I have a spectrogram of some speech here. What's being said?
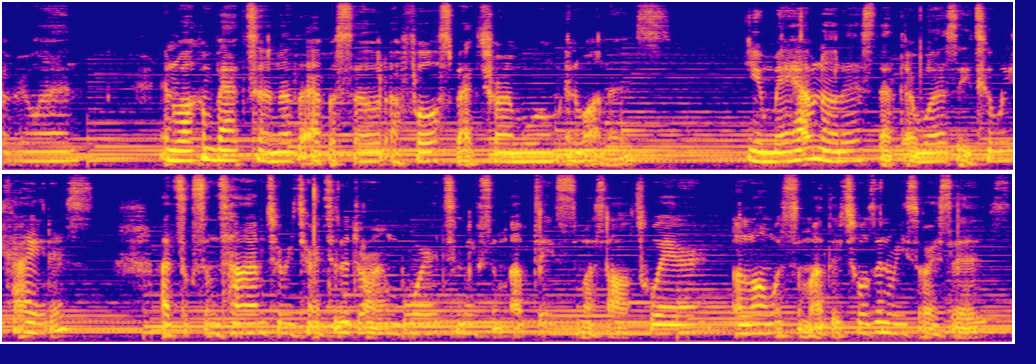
everyone, and welcome back to another episode of Full Spectrum Womb and Wellness. You may have noticed that there was a two week hiatus. I took some time to return to the drawing board to make some updates to my software, along with some other tools and resources.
